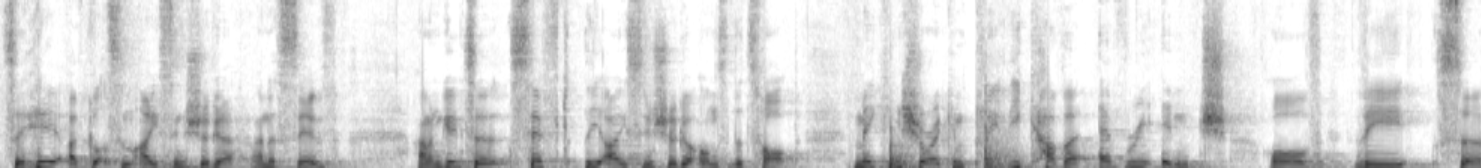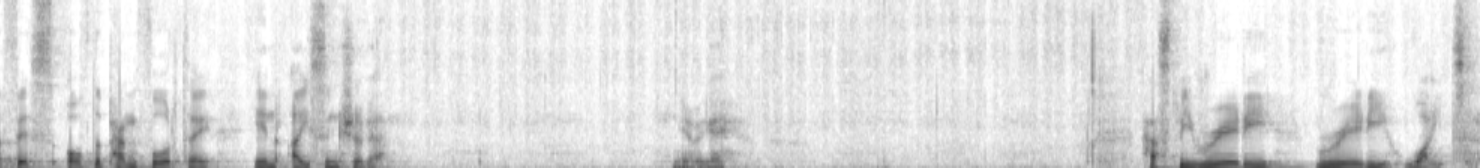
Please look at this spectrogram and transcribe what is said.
So here I've got some icing sugar and a sieve. And I'm going to sift the icing sugar onto the top, making sure I completely cover every inch of the surface of the panforte in icing sugar. Here we go. Has to be really, really white.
